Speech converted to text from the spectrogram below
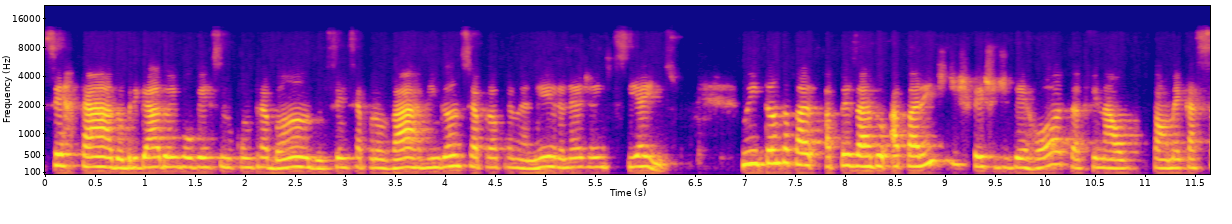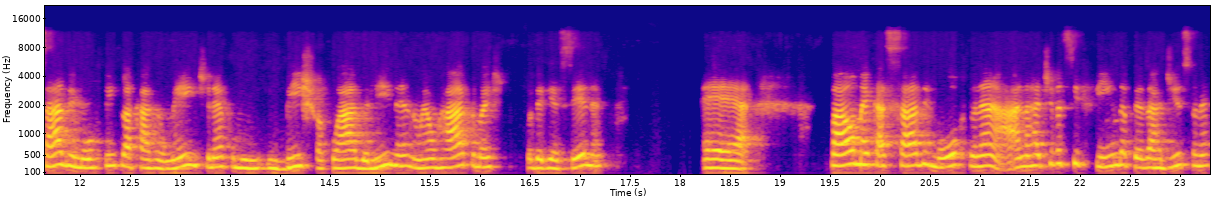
cercado, obrigado a envolver-se no contrabando, sem se aprovar, vingando-se à própria maneira, né, já indicia isso. No entanto, apesar do aparente desfecho de derrota, afinal, Palma é caçado e morto implacavelmente, né, como um bicho acuado ali, né, não é um rato, mas poderia ser, né? É, Palma é caçado e morto, né? A narrativa se finda, apesar disso, né?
